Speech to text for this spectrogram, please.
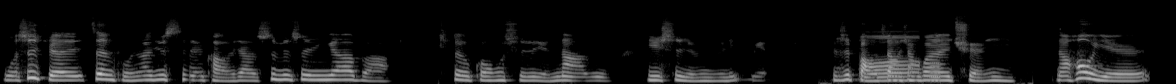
我是觉得政府应该去思考一下，是不是应该要把社工师也纳入医事人员里面，就是保障相关的权益，哦、然后也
